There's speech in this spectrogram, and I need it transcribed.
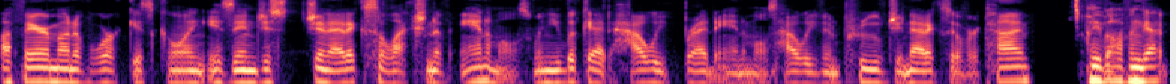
a, fair amount of work is going is in just genetic selection of animals. When you look at how we've bred animals, how we've improved genetics over time, we've often got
